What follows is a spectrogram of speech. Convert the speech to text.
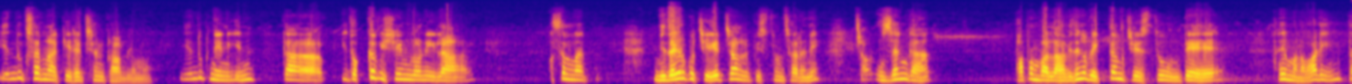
ఎందుకు సార్ నాకు ఎరెక్షన్ ప్రాబ్లము? ఎందుకు నేను ఇంత ఇదొక్క విషయంలోనే ఇలా అసలు నాకు మీ దగ్గరకు వచ్చి ఏడ్చాలనిపిస్తుంది సార్ అని చా- నిజంగా పాపం వాళ్ళు ఆ విధంగా వ్యక్తం చేస్తూ ఉంటే అరే మనవాడు ఇంత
